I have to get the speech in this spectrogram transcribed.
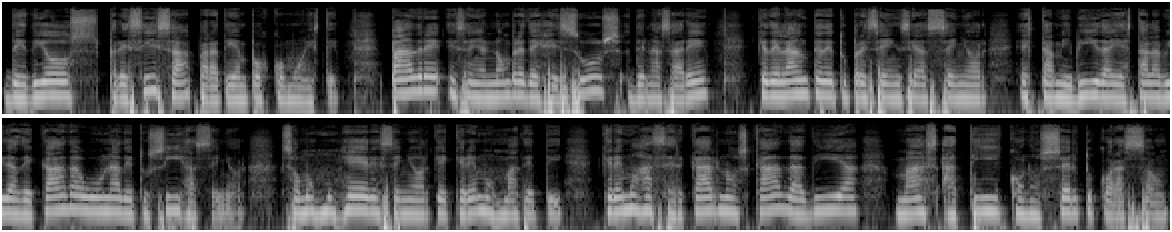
de Dios precisa para tiempos como este. Padre, es en el nombre de Jesús de Nazaret que delante de tu presencia, Señor, está mi vida y está la vida de cada una de tus hijas, Señor. Somos mujeres, Señor, que queremos más de ti. Queremos acercarnos cada día más a ti, conocer tu corazón.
